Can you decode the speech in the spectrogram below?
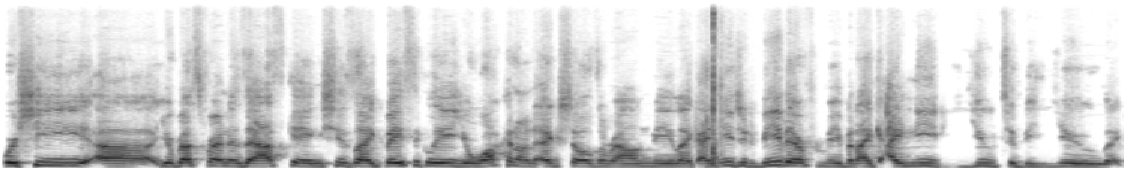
where she uh, your best friend is asking she's like basically you're walking on eggshells around me like i need you to be there for me but like i need you to be you like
